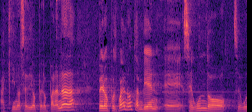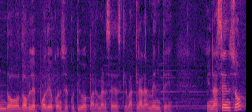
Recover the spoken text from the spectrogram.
Aquí no se dio, pero para nada. Pero pues bueno, también eh, segundo, segundo doble podio consecutivo para Mercedes que va claramente en ascenso.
